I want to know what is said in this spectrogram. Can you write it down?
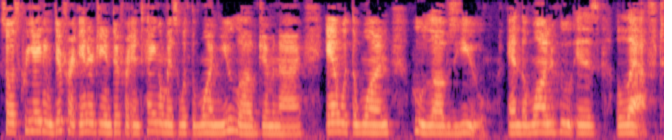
So it's creating different energy and different entanglements with the one you love, Gemini, and with the one who loves you and the one who is left,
